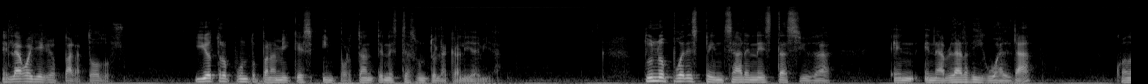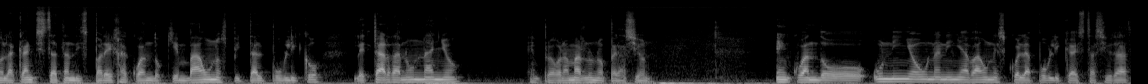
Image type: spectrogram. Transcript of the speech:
el agua llegue para todos. Y otro punto para mí que es importante en este asunto de la calidad de vida. Tú no puedes pensar en esta ciudad en, en hablar de igualdad cuando la cancha está tan dispareja, cuando quien va a un hospital público le tardan un año en programarle una operación, en cuando un niño o una niña va a una escuela pública a esta ciudad.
